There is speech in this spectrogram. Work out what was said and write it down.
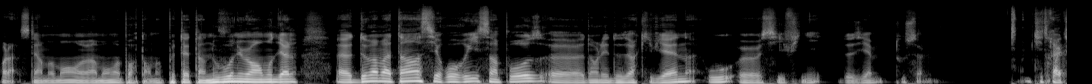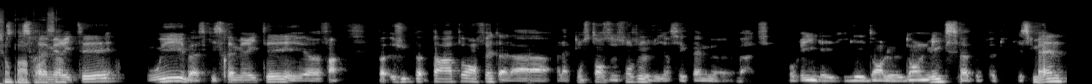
voilà, c'était un moment un moment important. Donc peut-être un nouveau numéro mondial demain matin si Rory s'impose dans les deux heures qui viennent ou s'il finit deuxième tout seul. Une petite réaction par rapport à ça. mérité. Oui, bah, ce qui serait mérité, et euh, enfin, par, rapport en fait à la, à la constance de son jeu, je veux dire, c'est quand même, euh, bah, il est, il est dans le dans le mix à peu près toutes les semaines.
